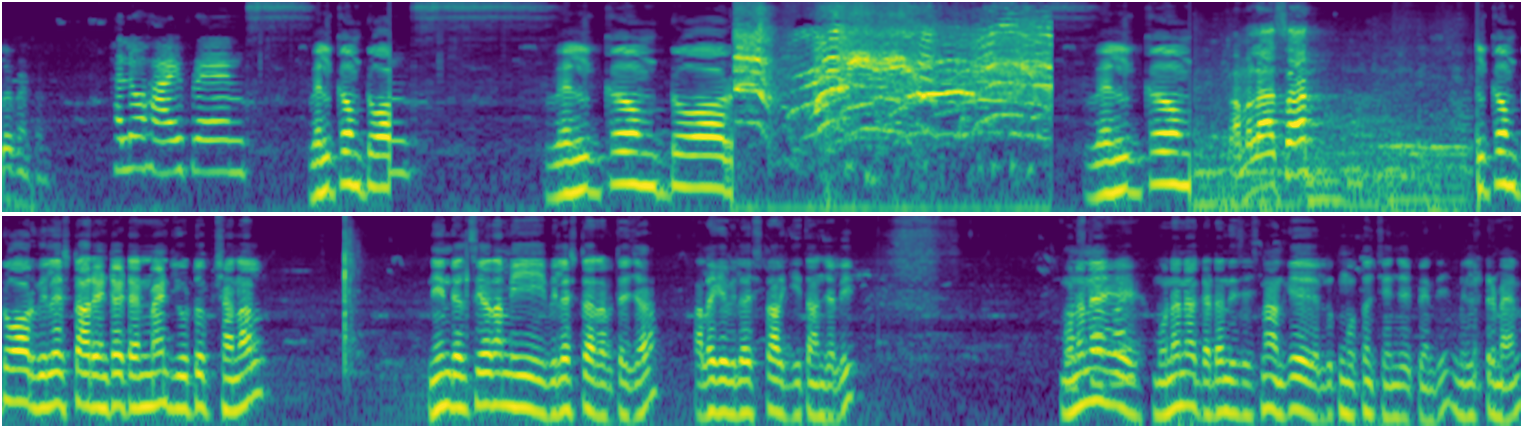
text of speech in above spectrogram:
Hello hi friends welcome to our welcome to our welcome Kamal Haasan welcome to our village star entertainment YouTube channel నేను తెలుసు కదా మీ విలేజ్ స్టార్ రవితేజ అలాగే విలేజ్ స్టార్ గీతాంజలి. మొన్ననే మొన్ననే గడ్డం తీసేసిన అందుకే లుక్ మొత్తం చేంజ్ అయిపోయింది. Military man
